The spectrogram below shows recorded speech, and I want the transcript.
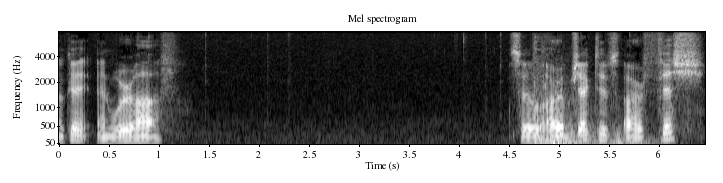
Okay, and we're off. So our objectives are fish,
